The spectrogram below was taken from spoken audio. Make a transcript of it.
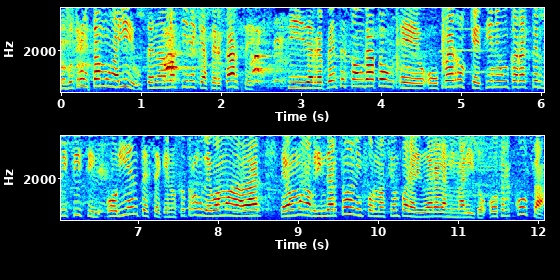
Nosotros estamos allí, usted nada más tiene que acercarse. Si de repente son gatos eh, o perros que tienen un carácter difícil, oriéntese que nosotros le vamos a dar, le vamos a brindar toda la información para ayudar al animalito. Otra cosa,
